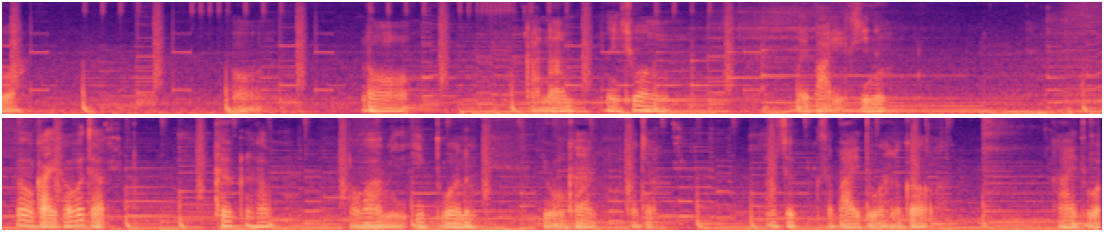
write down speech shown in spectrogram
ตัวรอกาดน้ำในช่วง บ่ายๆอีกทีหนึ่งก็ไก่เขาก็จะคึกนะครับ เพราะว่ามีอีกตัวหนึ่งอยู่ข้างก็จะรู้สึกสบายตัวแล้วก็คลายตัว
